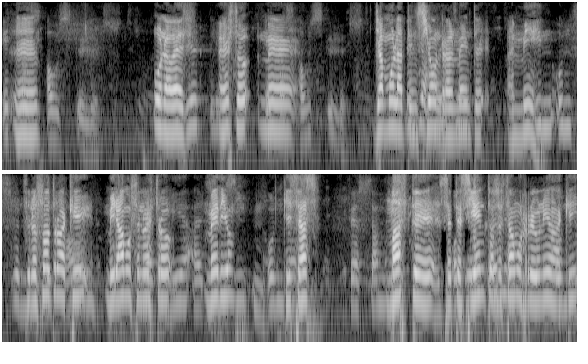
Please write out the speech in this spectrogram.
eh, una vez. Esto me llamó la atención realmente en mí. Si nosotros aquí miramos en nuestro medio, quizás más de 700 estamos reunidos aquí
